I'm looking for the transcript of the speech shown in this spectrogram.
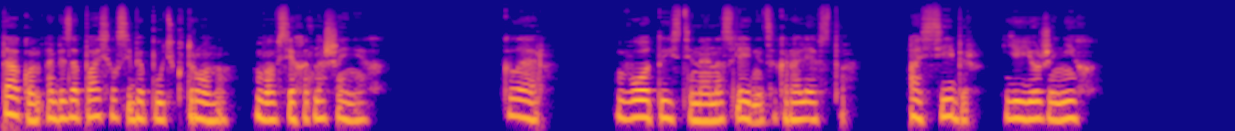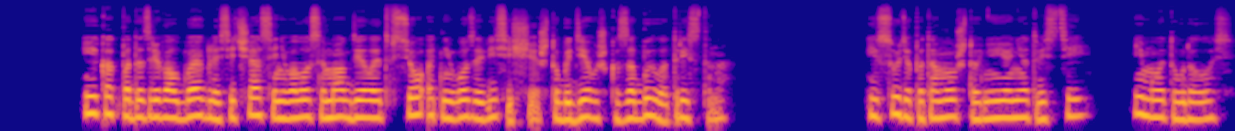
Так он обезопасил себе путь к трону во всех отношениях. Клэр, вот истинная наследница королевства. а Сибир — ее жених. И, как подозревал Бегля, сейчас синеволосый маг делает все от него зависящее, чтобы девушка забыла Тристона. И судя по тому, что от нее нет вестей, ему это удалось.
